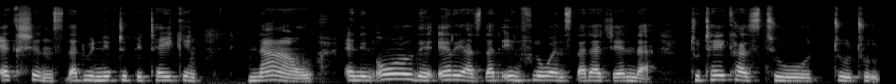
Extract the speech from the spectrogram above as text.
actions that we need to be taking now and in all the areas that influence that agenda to take us to to to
